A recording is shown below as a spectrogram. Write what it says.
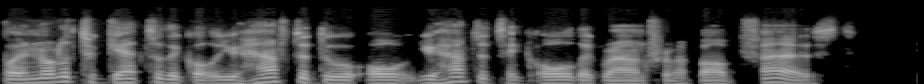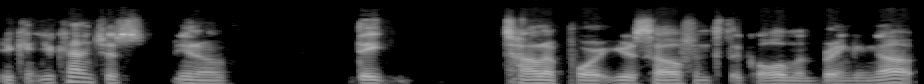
but in order to get to the goal you have to do all you have to take all the ground from above first you can you can't just you know dig teleport yourself into the goal and bringing up.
